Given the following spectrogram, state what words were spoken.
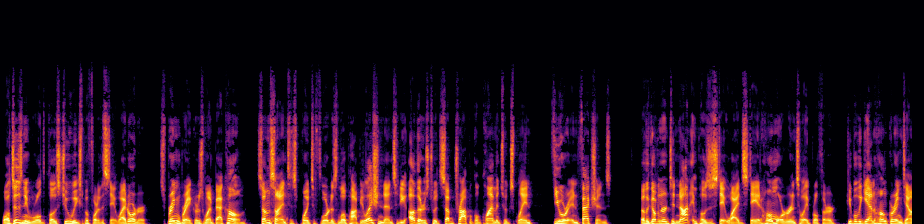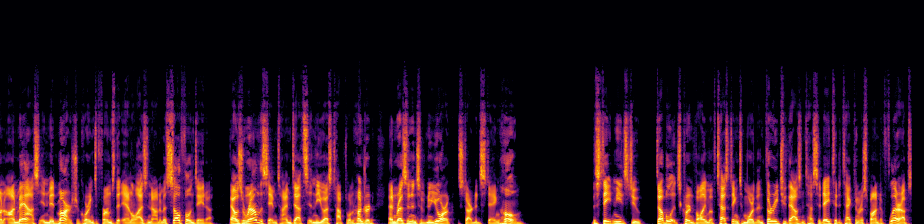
while Disney World closed two weeks before the statewide order. Spring breakers went back home. Some scientists point to Florida's low population density, others to its subtropical climate to explain fewer infections. Though the governor did not impose a statewide stay at home order until April 3rd, people began hunkering down en masse in mid March, according to firms that analyze anonymous cell phone data. That was around the same time deaths in the U.S. topped 100 and residents of New York started staying home. The state needs to double its current volume of testing to more than 32,000 tests a day to detect and respond to flare ups,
